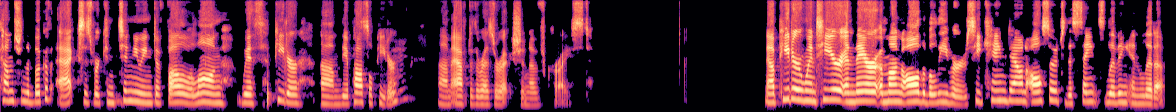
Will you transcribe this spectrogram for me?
comes from the book of Acts as we're continuing to follow along with Peter, um, the Apostle Peter, um, after the resurrection of Christ. Now, Peter went here and there among all the believers. He came down also to the saints living in Lydda.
